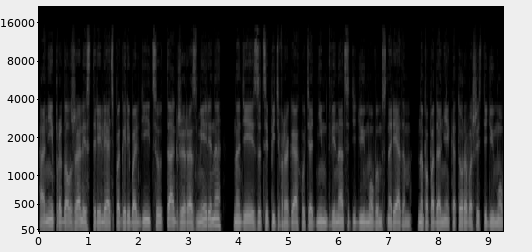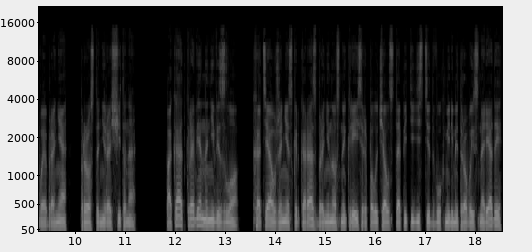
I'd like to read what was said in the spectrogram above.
Они продолжали стрелять по гарибальдийцу так же размеренно, надеясь зацепить врага хоть одним 12-дюймовым снарядом, на попадание которого 6-дюймовая броня просто не рассчитана. Пока откровенно не везло, хотя уже несколько раз броненосный крейсер получал 152 миллиметровые снаряды,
